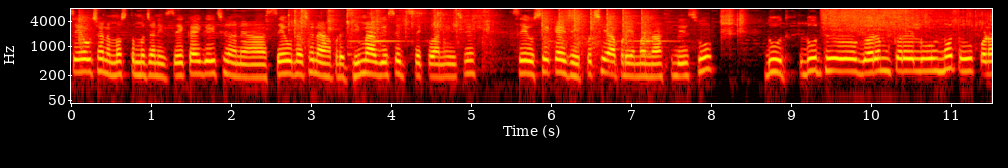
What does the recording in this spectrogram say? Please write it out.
સેવ છે ને મસ્ત મજાની શેકાઈ ગઈ છે અને આ સેવને છે ને આપણે ધીમા ગેસે જ શેકવાની છે. સેવ શેકાઈ જાય. પછી આપણે એમાં નાખી દઈશું દૂધ. દૂધ ગરમ કરેલું નહોતું, પણ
